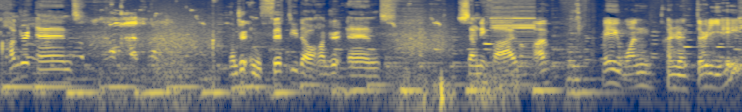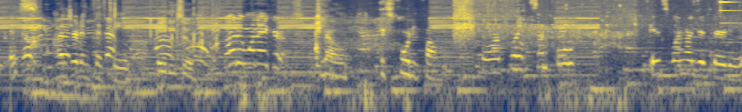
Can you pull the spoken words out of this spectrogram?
100 and 150 to 175. I'm maybe 138. It's 115. 82. 31 acres. No, it's 45. four point something. It's 130.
